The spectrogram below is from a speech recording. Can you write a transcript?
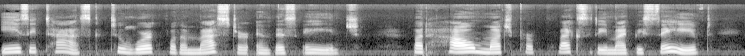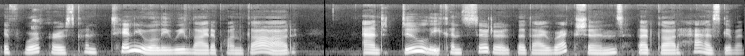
easy task to work for the Master in this age, but how much perplexity might be saved if workers continually relied upon God and duly considered the directions that God has given.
